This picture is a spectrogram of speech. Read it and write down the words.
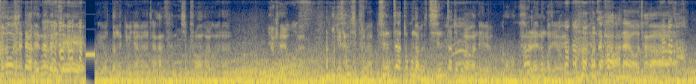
무서우실 때가 됐는데 이제 이게 어떤 느낌이냐면은 제가 한 30%만 밟으면은 이렇게 돼요. 오. 네. 이게 30%야. 진짜 조금 밟아서 진짜 조금 밟았는데 이래요. 어, 막 화를 내는 거지. 평소에 화가 많아요 차가. 밟아줘!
